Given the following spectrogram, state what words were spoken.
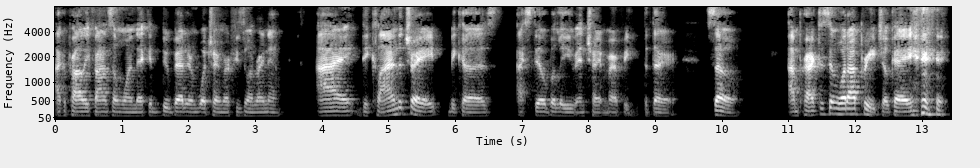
I could probably find someone that could do better than what Trey Murphy's doing right now. I declined the trade because I still believe in Trey Murphy the third. So I'm practicing what I preach, okay?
